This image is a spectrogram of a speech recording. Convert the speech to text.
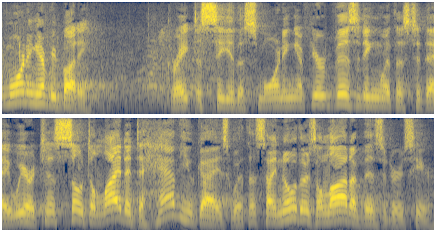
Good morning, everybody. Great to see you this morning. If you're visiting with us today, we are just so delighted to have you guys with us. I know there's a lot of visitors here,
